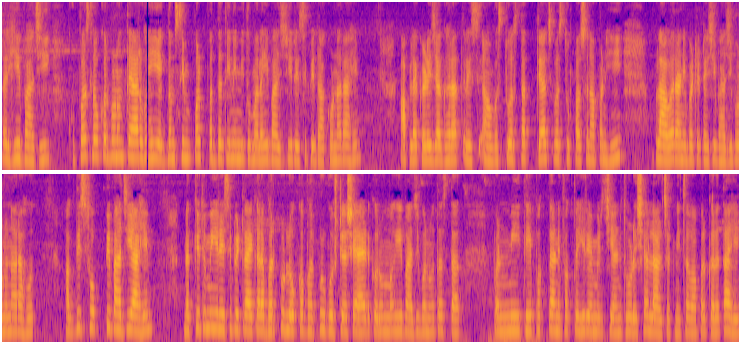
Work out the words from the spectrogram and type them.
तर ही भाजी खूपच लवकर बनवून तयार होईल. ही एकदम सिंपल पद्धतीने मी तुम्हाला ही भाजीची रेसिपी दाखवणार आहे. आपल्याकडे ज्या घरात रेसि वस्तू असतात त्याच वस्तूपासून आपण ही फ्लावर आणि बटाट्याची भाजी बनवणार आहोत. अगदी सोपी भाजी आहे. नक्की तुम्ही ही रेसिपी ट्राय करा. भरपूर लोक भरपूर गोष्टी अशा ॲड करून मग ही भाजी बनवत असतात. पण मी इथे फक्त आणि फक्त हिरव्या मिरची आणि थोड्याशा लाल चटणीचा वापर करत आहे.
